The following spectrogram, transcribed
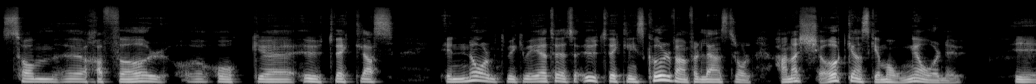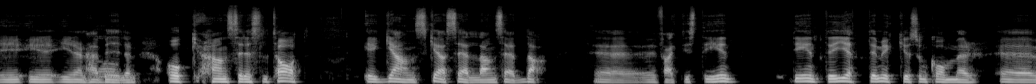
som uh, chaufför och, och uh, utvecklas enormt mycket mer. Jag tror att utvecklingskurvan för Lance Stroll, han har kört ganska många år nu. i, i, i den här ja. bilen. Och hans resultat är ganska sällan sedda. Eh, faktiskt. Det är, det är inte jättemycket som kommer. Eh,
